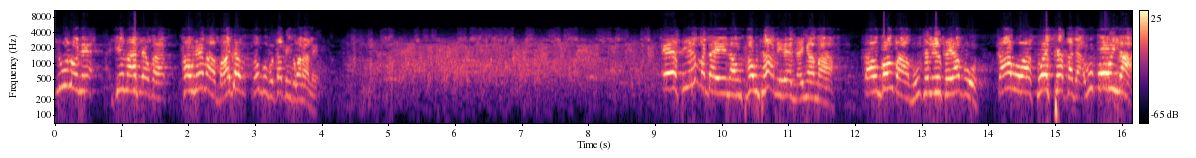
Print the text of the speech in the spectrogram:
ကျူးလို့နဲ့အရှင်သားတယောက်ကထောင်ထဲမှာဘာကြောင့်သုံးခုကိုတတ်ပြီးသွားတာလဲ အဲစီမတိုင်အောင်ထောင်ချနေတဲ့နိုင်ငံမှာတောင်ကုန်းမှာမွတ်စလင်ဆယ်ယောက်ကိုကားပေါ်ကဆွဲချက်တတ်တာအခုပေါ်ပြီလား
